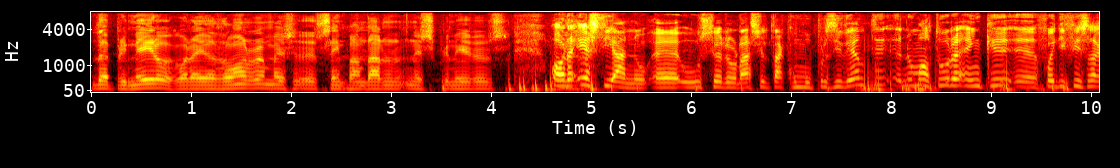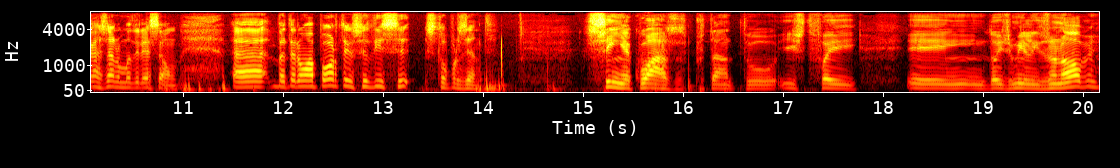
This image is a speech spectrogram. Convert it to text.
da primeira, agora é a de honra, mas eh, sempre a andar nestes primeiros. Ora, este ano eh, o Sr. Horácio está como Presidente numa altura em que eh, foi difícil arranjar uma direção. Ah, bateram à porta e o senhor disse, estou presente. Sim, é quase, portanto, isto foi em 2019,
